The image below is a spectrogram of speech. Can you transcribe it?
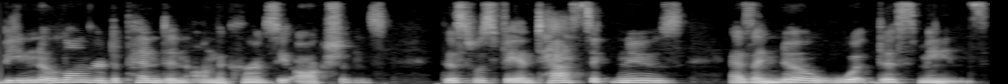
be no longer dependent on the currency auctions. This was fantastic news as I know what this means.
